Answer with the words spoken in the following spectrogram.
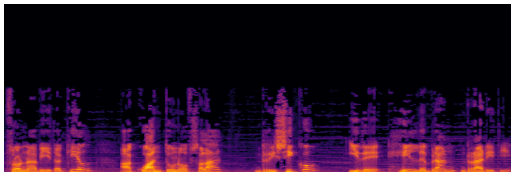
From a Be the Kill, A Quantum of Solace, Risico y The Hildebrand Rarity.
